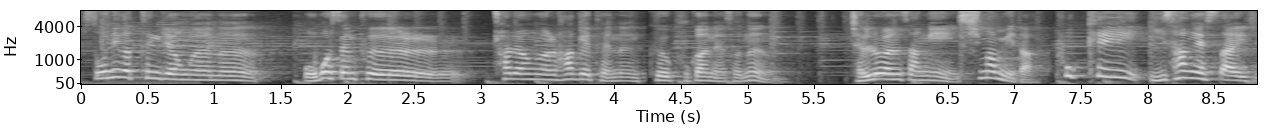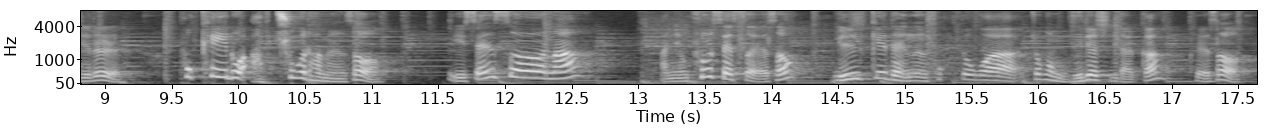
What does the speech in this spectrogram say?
소니 같은 경우에는 오버샘플 촬영을 하게 되는 그 구간에서는 젤로 현상이 심합니다. 4K 이상의 사이즈를 4K로 압축을 하면서 이 센서나 아니면 프로세서에서 읽게 되는 속도가 조금 느려진달까? 그래서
